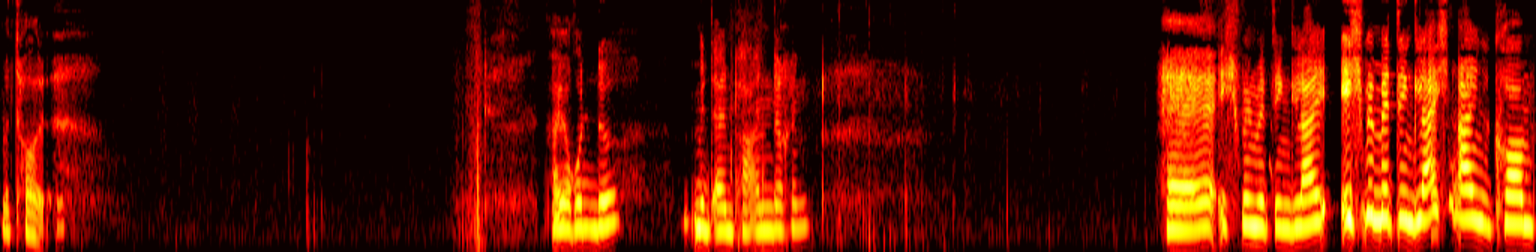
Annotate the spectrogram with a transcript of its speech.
Na toll. Neue Runde mit ein paar anderen. Hä? Ich bin mit den gleich. Ich bin mit den gleichen reingekommen.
